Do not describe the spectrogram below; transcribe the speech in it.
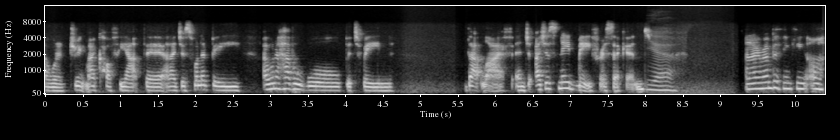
I want to drink my coffee out there, and I just want to be. I want to have a wall between." That life, and I just need me for a second. yeah. And I remember thinking, oh,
